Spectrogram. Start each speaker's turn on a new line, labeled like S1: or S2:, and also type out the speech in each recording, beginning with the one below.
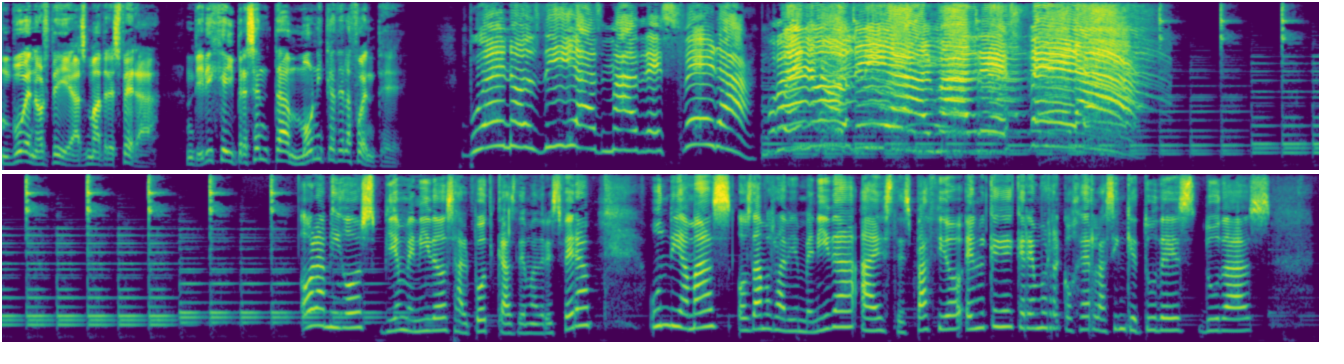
S1: Buenos días, Madresfera. Dirige y presenta Mónica de la Fuente.
S2: Buenos días, Madre Esfera. Buenos días, Madre
S3: Hola amigos, bienvenidos al podcast de Madresfera. Un día más os damos la bienvenida a este espacio en el que queremos recoger las inquietudes, dudas,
